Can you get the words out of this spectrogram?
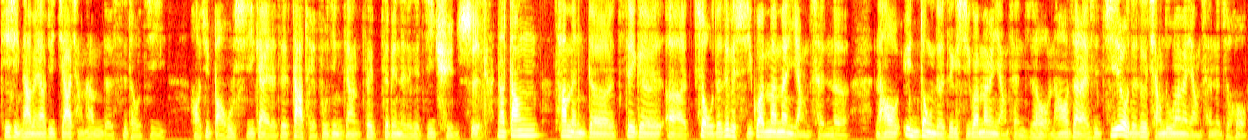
提醒他们要去加强他们的四头肌。好，去保护膝盖的这大腿附近，这样这这边的这个肌群是。那当他们的这个呃走的这个习惯慢慢养成了，然后运动的这个习惯慢慢养成之后，然后再来是肌肉的这个强度慢慢养成了之后，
